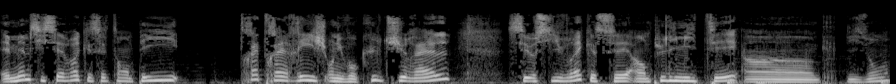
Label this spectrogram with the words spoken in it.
et même si c'est vrai que c'est un pays très très riche au niveau culturel, c'est aussi vrai que c'est un peu limité à, disons,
